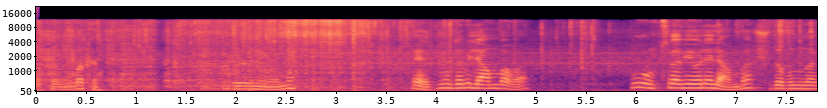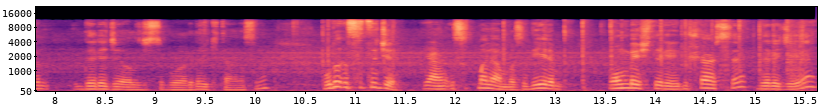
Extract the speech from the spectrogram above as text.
Bakalım bakın. Görünüyor mu? Evet burada bir lamba var. Bu ultraviyole lamba. Şu da bunların derece alıcısı bu arada iki tanesinin. Bu da ısıtıcı. Yani ısıtma lambası. Diyelim 15 dereceye düşerse dereceye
